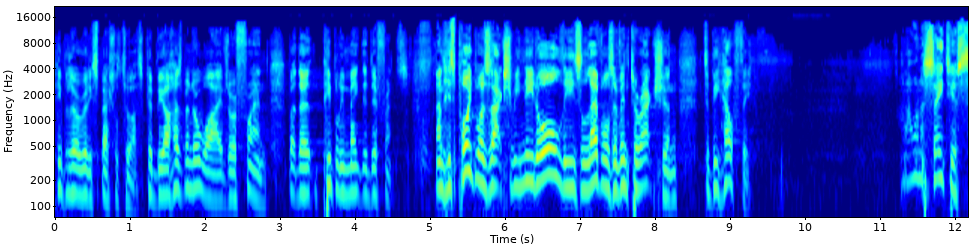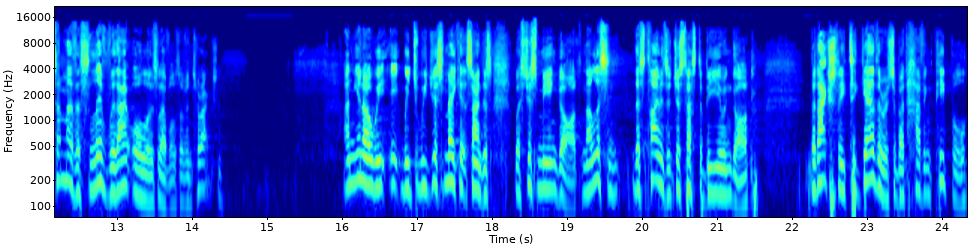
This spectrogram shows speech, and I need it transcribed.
people who are really special to us. Could be our husband or wives or a friend, but the people who make the difference. And his point was actually we need all these levels of interaction to be healthy. And I want to say to you, some of us live without all those levels of interaction. And you know, we, we, we just make it sound as, well, it's just me and God. Now listen, there's times it just has to be you and God. But actually, together it's about having people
